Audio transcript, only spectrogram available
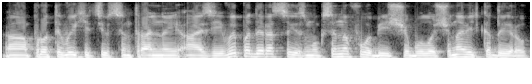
а, проти вихідців з Центральної Азії, випади расизму, ксенофобії, що було, що навіть Кадиров.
